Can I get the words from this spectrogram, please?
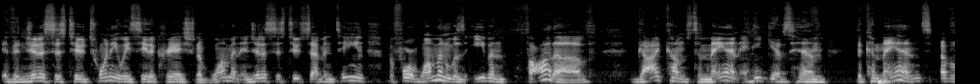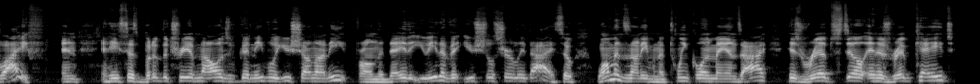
if in Genesis 2:20 we see the creation of woman, in Genesis 2:17 before woman was even thought of, God comes to man and he gives him the commands of life. And and he says, But of the tree of knowledge of good and evil you shall not eat, for on the day that you eat of it, you shall surely die. So woman's not even a twinkle in man's eye. His rib's still in his rib cage.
